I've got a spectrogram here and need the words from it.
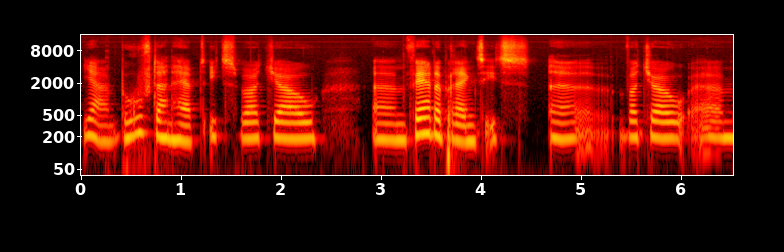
ja, behoefte aan hebt. Iets wat jou um, verder brengt. Iets wat jou ehm,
